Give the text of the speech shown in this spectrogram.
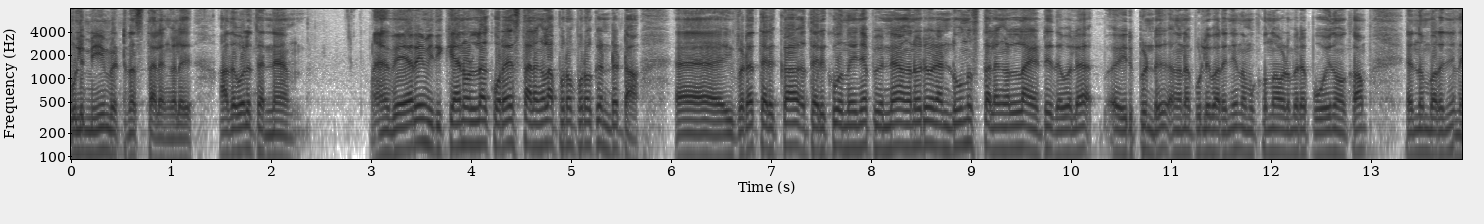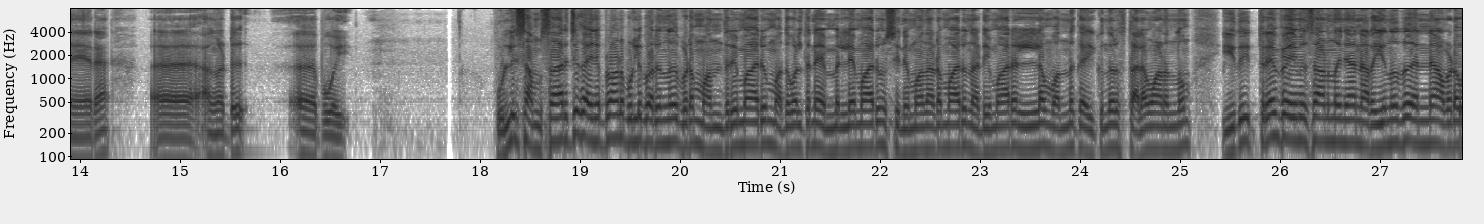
പുള്ളി മീൻ വെട്ടുന്ന സ്ഥലങ്ങൾ അതുപോലെ തന്നെ വേറെയും ഇരിക്കാനുള്ള കുറേ സ്ഥലങ്ങൾ അപ്പുറം അപ്പുറമൊക്കെ ഉണ്ട് കേട്ടോ ഇവിടെ തിരക്ക തിരക്ക് വന്നു കഴിഞ്ഞാൽ പിന്നെ അങ്ങനെ ഒരു രണ്ട് മൂന്ന് സ്ഥലങ്ങളിലായിട്ട് ഇതേപോലെ ഇരിപ്പുണ്ട്. അങ്ങനെ പുള്ളി പറഞ്ഞ് നമുക്കൊന്ന് അവിടം വരെ പോയി നോക്കാം എന്നും പറഞ്ഞ് നേരെ അങ്ങോട്ട് പോയി. പുള്ളി സംസാരിച്ച് കഴിഞ്ഞപ്പോഴാണ് പുള്ളി പറയുന്നത് ഇവിടെ മന്ത്രിമാരും അതുപോലെ തന്നെ എം എൽ എമാരും സിനിമാ നടന്മാരും നടിമാരെല്ലാം വന്ന് കഴിക്കുന്ന ഒരു സ്ഥലമാണെന്നും ഇത് ഇത്രയും ഫേമസ് ആണെന്ന് ഞാൻ അറിയുന്നത് തന്നെ അവിടെ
